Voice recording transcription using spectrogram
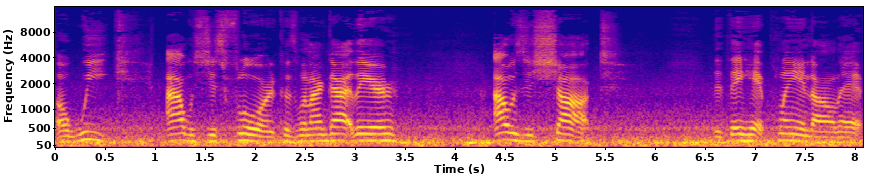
a week I was just floored because when I got there, I was just shocked that they had planned all that.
